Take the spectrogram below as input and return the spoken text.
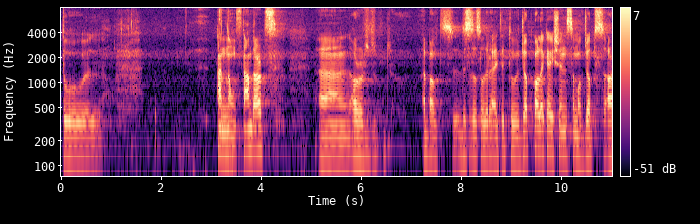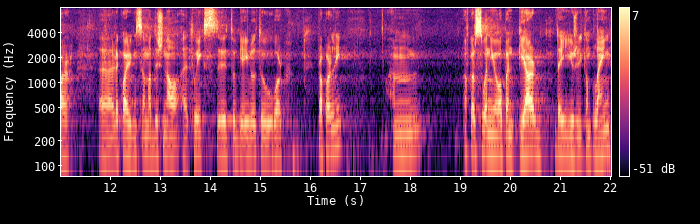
to unknown standards, uh, or about, this is also related to job collocation. Some of jobs are uh, requiring some additional uh, tweaks to, to, be able to work properly. Um, of course, when you open PR, they usually complain.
